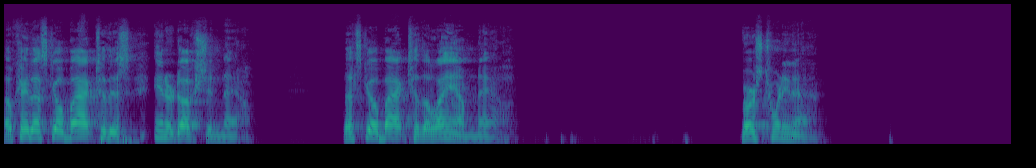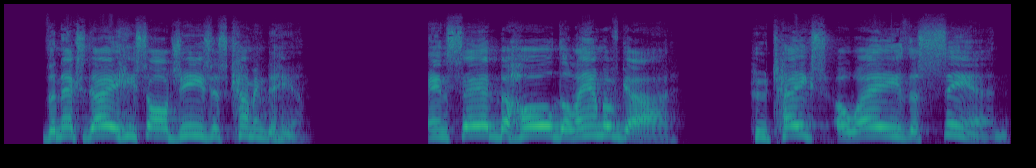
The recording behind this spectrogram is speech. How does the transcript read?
Okay, let's go back to this introduction now. Let's go back to the Lamb now. Verse 29. The next day he saw Jesus coming to him and said, Behold, the Lamb of God who takes away the sin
